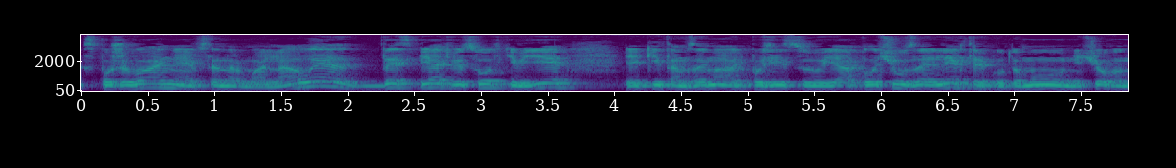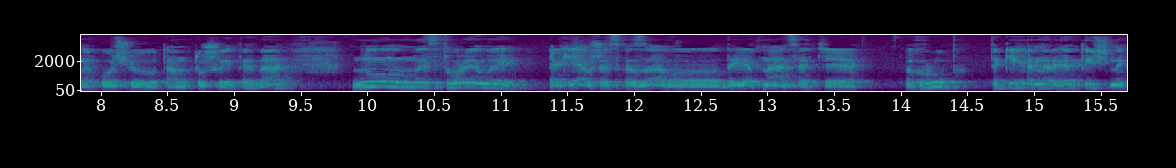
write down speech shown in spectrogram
споживання і все нормально. Але десь 5% є, які там займають позицію Я плачу за електрику, тому нічого не хочу там тушити. Да? Ну, ми створили, як я вже сказав, 19 груп таких енергетичних,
